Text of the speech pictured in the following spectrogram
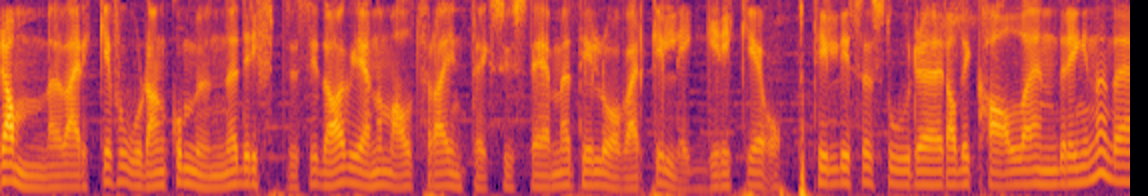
rammeverket for hvordan kommunene driftes i dag, gjennom alt fra inntektssystemet til lovverket, legger ikke opp til disse store radikale endringene. Det,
